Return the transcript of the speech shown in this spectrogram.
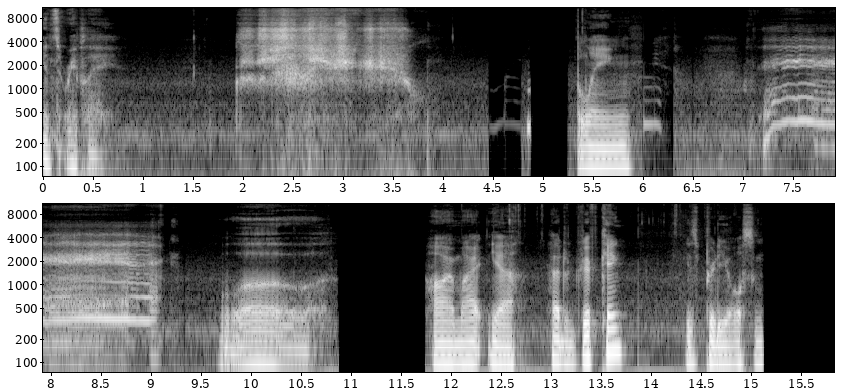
Instant replay. Bling. Whoa. Hi, mate. Yeah, heard of Drift King? He's pretty awesome.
